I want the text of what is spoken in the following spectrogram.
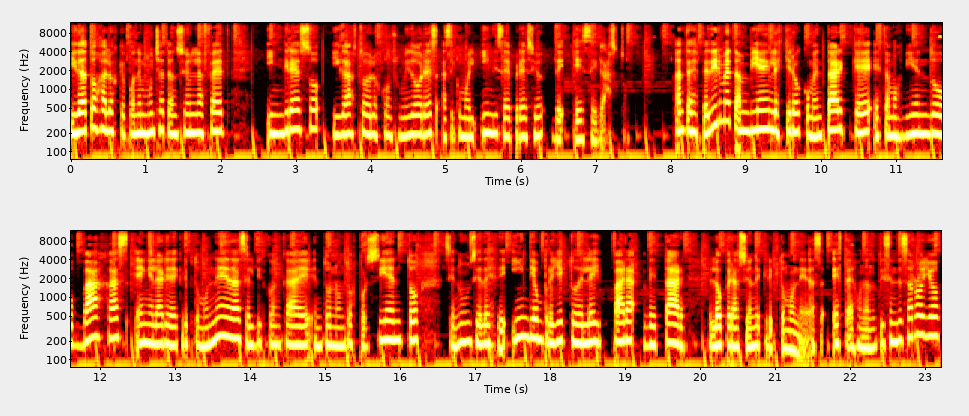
y datos a los que pone mucha atención la Fed, ingreso y gasto de los consumidores, así como el índice de precio de ese gasto. Antes de despedirme, también les quiero comentar que estamos viendo bajas en el área de criptomonedas. El Bitcoin cae en torno a un 2%. Se anuncia desde India un proyecto de ley para vetar la operación de criptomonedas. Esta es una noticia en desarrollo,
